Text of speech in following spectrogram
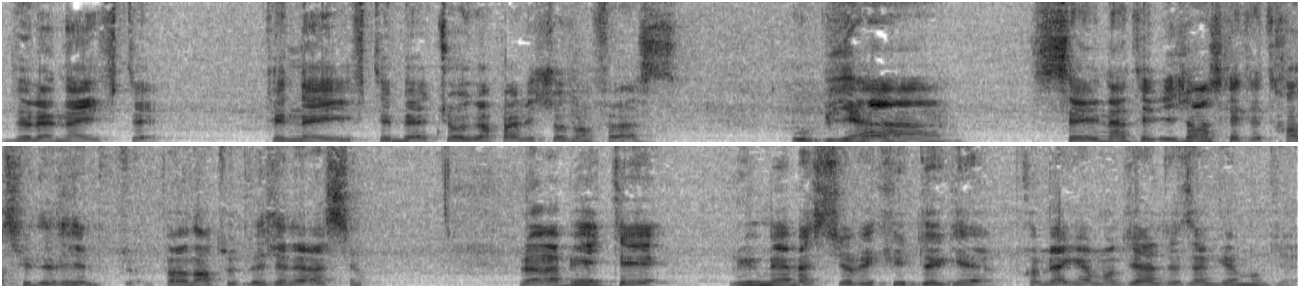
de la naïveté. Tu es naïf, tu es bête, tu regardes pas les choses en face. Ou bien c'est une intelligence qui a été transmise pendant toutes les générations. Le rabbi lui-même a survécu deux guerres, Première Guerre mondiale, Deuxième Guerre mondiale.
